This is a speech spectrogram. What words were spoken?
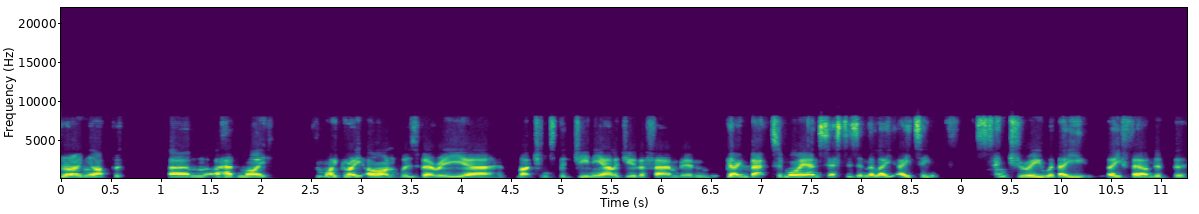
Growing up, um, I had my my great aunt was very uh, much into the genealogy of the family, and going back to my ancestors in the late 18th century, where they they founded the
